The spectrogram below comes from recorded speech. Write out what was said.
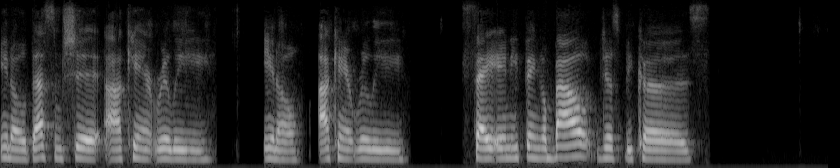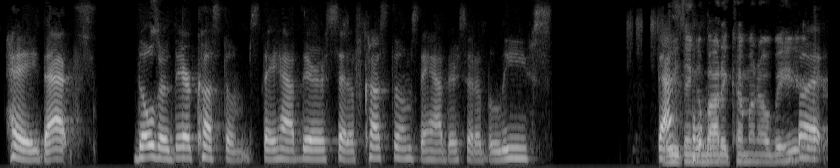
you know that's some shit i can't really you know i can't really say anything about just because hey that's those are their customs they have their set of customs they have their set of beliefs What do you think about it coming over here? but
